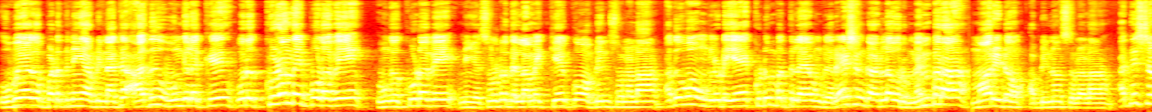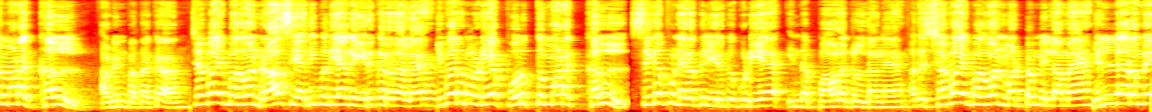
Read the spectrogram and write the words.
உபயோகப்படுத்துனீங்க அப்படின்னாக்கா அது உங்களுக்கு ஒரு குழந்தை போலவே உங்க கூடவே நீங்க சொல்றது எல்லாமே கேட்கும் அப்படின்னு சொல்லலாம். அதுவும் உங்களுடைய குடும்பத்துல உங்க ரேஷன் கார்டுல ஒரு மெம்பரா மாறிடும். அப்படின்னு சொல்லலாம். அதிர்ஷ்டமான கல் அப்படின்னு பார்த்தாக்கா செவ்வாய் பகவான் ராசி அதிபதியாக இருக்கிறதால இவர்களுடைய பொருத்தமான கல் சிகப்பு நிறத்தில் இருக்கக்கூடிய இந்த பவளக்கல் தாங்க. அது செவ்வாய் பகவான் மட்டும் இல்லாம எல்லாருமே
